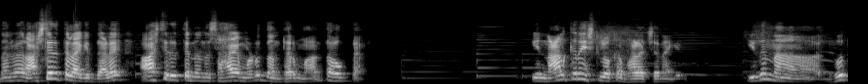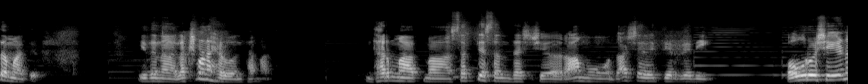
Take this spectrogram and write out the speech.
ನನ್ನ ಮೇಲೆ ಆಶ್ಚರ್ಯತಲಾಗಿದ್ದಾಳೆ, ಆಶ್ಚರ್ಯತೆ ನನ್ನ ಸಹಾಯ ಮಾಡೋದು ನನ್ನ ಧರ್ಮ ಅಂತ ಹೋಗ್ತಾನೆ. ಈ ನಾಲ್ಕನೇ ಶ್ಲೋಕ ಬಹಳ ಚೆನ್ನಾಗಿದೆ. ಇದನ್ನ ಅದ್ಭುತ ಮಾತಿದೆ ಇದನ್ನ ಲಕ್ಷ್ಮಣ ಹೇಳುವಂತ ಮಾತು. ಧರ್ಮಾತ್ಮ ಸತ್ಯಸಂಧಶ್ಯ ರಾಮೋ ದಾಶರಥಿರ್ಯದಿ ಪೌರುಷೇಣ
